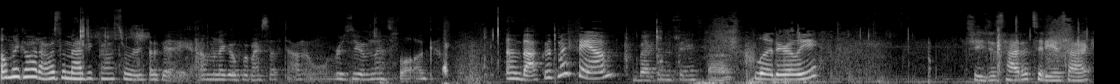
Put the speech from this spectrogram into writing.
Oh my god, I was the magic password. Okay, I'm gonna go put my stuff down and we'll resume this vlog. I'm back with my fam, Back in the same spot. literally. She just had a titty attack.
